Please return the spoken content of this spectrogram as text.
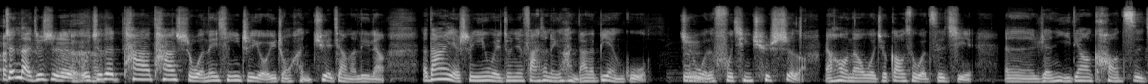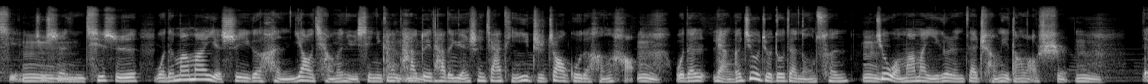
真的就是我觉得他他使我内心一直有一种很倔强的力量。那当然也是因为中间发生了一个很大的变故，就是我的父亲去世了。然后呢，我就告诉我自己，嗯，人一定要靠自己。就是你其实我的妈妈也是一个很要强的女性，你看她对她的原生家庭一直照顾的很好。嗯，我的两个舅舅都在农村，就我妈妈一个人在城里当老师。嗯，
